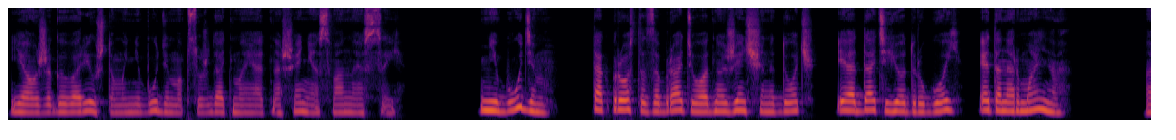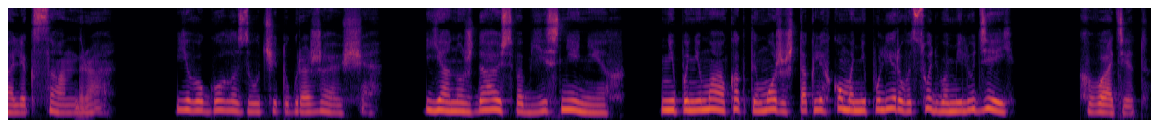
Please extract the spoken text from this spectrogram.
Я уже говорил, что мы не будем обсуждать мои отношения с Ванессой. Не будем? Так просто забрать у одной женщины дочь и отдать ее другой — это нормально? Александра. Его голос звучит угрожающе. «Я нуждаюсь в объяснениях. Не понимаю, как ты можешь так легко манипулировать судьбами людей». «Хватит».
